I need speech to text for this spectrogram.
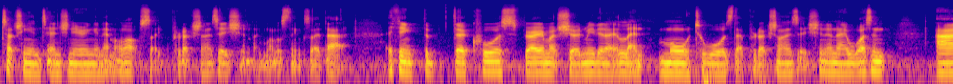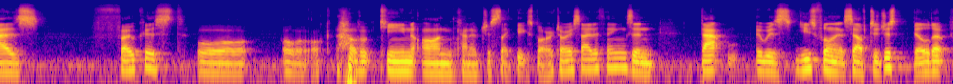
touching into engineering and MLOps like productionization like models things like that. I think the the course very much showed me that I lent more towards that productionization and I wasn't as focused or, or or keen on kind of just like the exploratory side of things. And that it was useful in itself to just build up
